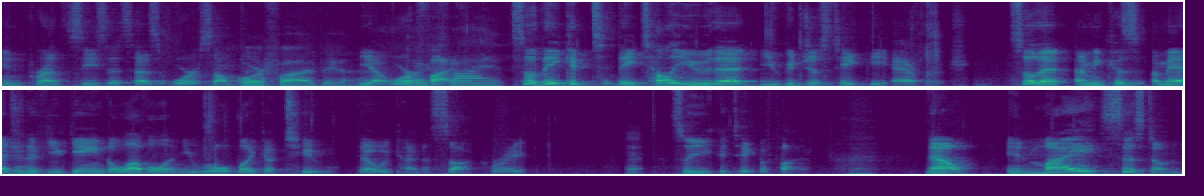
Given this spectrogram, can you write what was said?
in parentheses it says or something. Or five, yeah. yeah, or, Or five. five. So they could t- they tell you that you could just take the average. So that I mean, because imagine if you gained a level and you rolled like a two, that would kind of suck, right? Yeah. So you could take a five. Now in my system,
